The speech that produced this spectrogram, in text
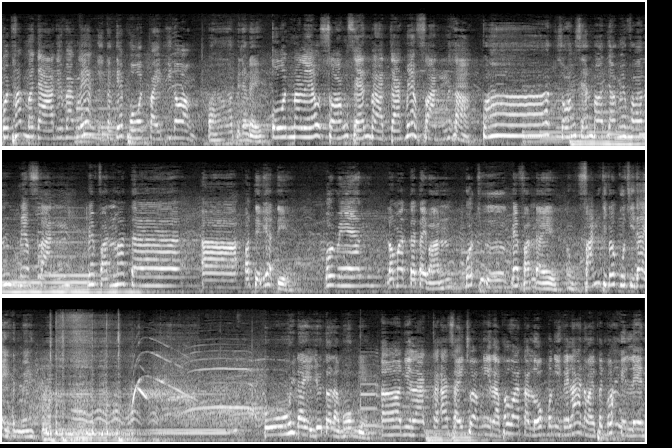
บนธรรมดาในบางแรกนี่ตั้งแต่โพนไปพี่น้อง ป้าดเป็นจังไดโอนมาแล้ว2 0 0แสนบาทจากแม่ฝันค่ะ ป้าด200,000บาทจากแม่ฝัน แม่ฝัน แม่ฝันมาแต่อ่าออสเตรเลียติ บ่แมนเรามาแต่ไต้หวันบ่ถือแม่ฝันใด ฝันที่ว่ากูสิได้เห็นไหม ปุ้ยได้อยู่ตัวละมุกนี่เออนี่ล่ะก็อาศัยช่วงนี้ล่ะเพราะว่าตลกบางทีเวลาหน่อยเพิ่นบ่เห็นเล่น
